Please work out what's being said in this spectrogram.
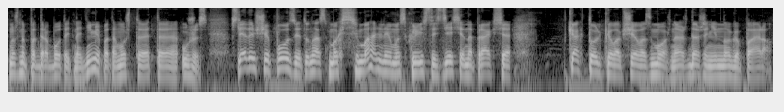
нужно подработать над ними, потому что это ужас. Следующая поза, это у нас максимальная мускулистость. Здесь я напрягся как только вообще возможно, аж даже немного поорал.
